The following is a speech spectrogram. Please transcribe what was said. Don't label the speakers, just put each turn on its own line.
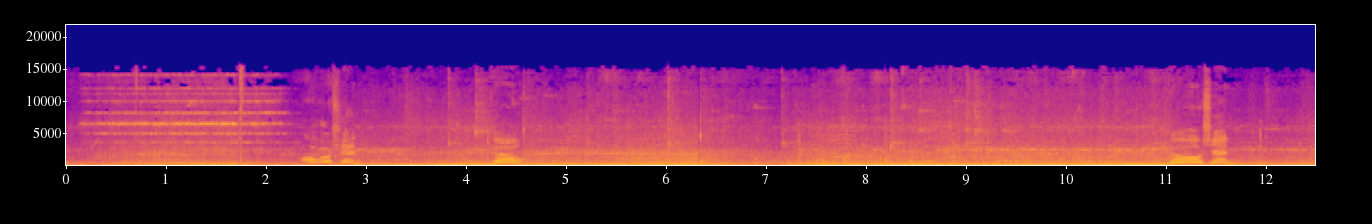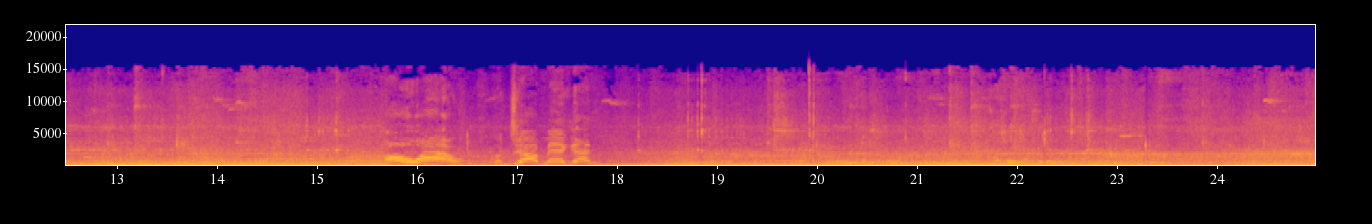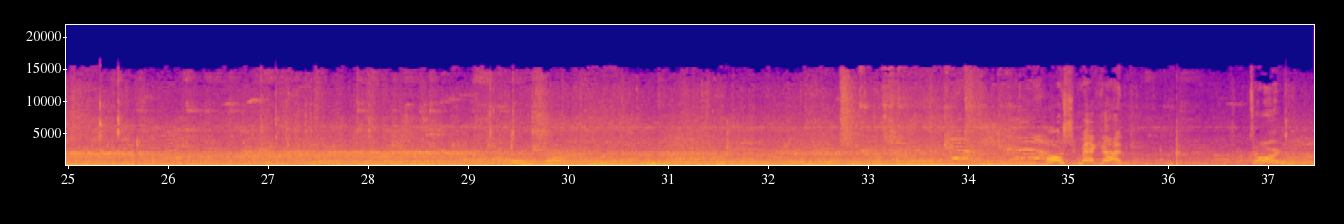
one. All ocean. Go. Go, Ocean. Oh, wow. Good job, Megan. Megan! Your turn.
